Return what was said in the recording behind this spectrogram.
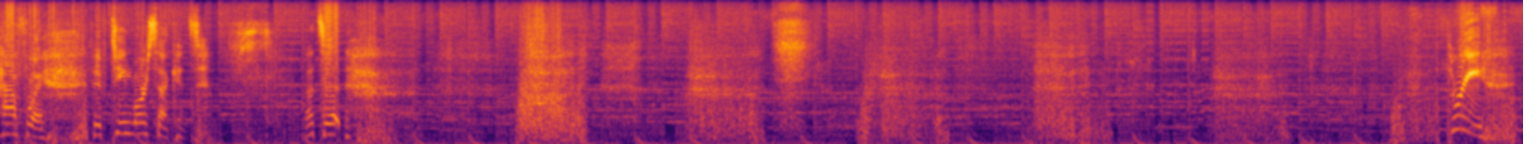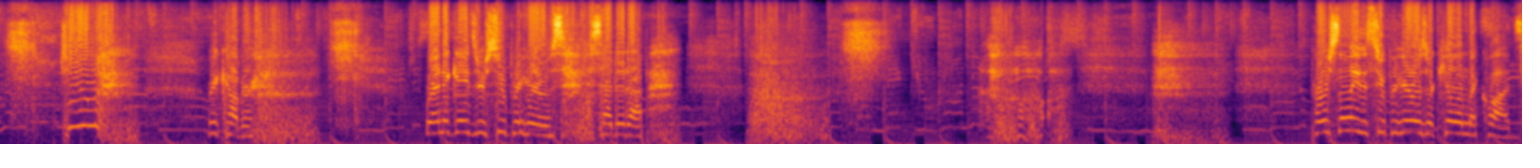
Halfway, 15 more seconds. That's it. Three, two, recover. Renegades are superheroes. Set it up. Personally, the superheroes are killing my quads.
